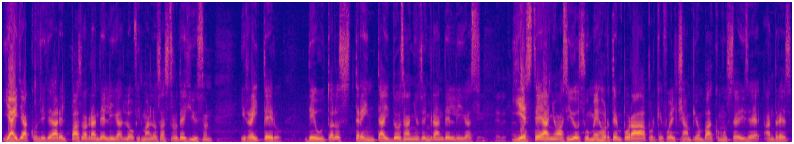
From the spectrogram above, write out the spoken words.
y ahí ya consigue dar el paso a Grandes Ligas, lo firman los Astros de Houston y reitero, debutó a los 32 años en Grandes Ligas y este año ha sido su mejor temporada porque fue el champion bat, como usted dice Andrés,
